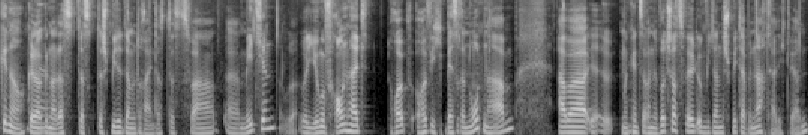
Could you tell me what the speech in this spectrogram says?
Genau, genau, Ja. genau. Das, das, das spielte damit rein, dass das zwar äh, Mädchen oder, oder junge Frauen halt häu- häufig bessere Noten haben, aber äh, man kennt es auch in der Wirtschaftswelt irgendwie dann später benachteiligt werden.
